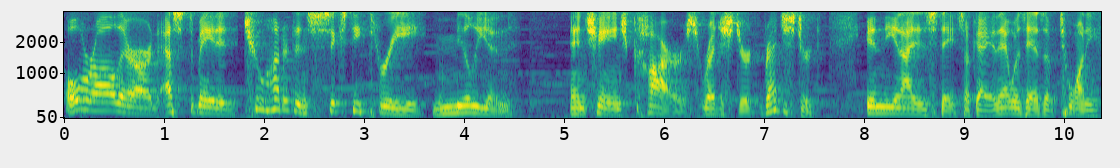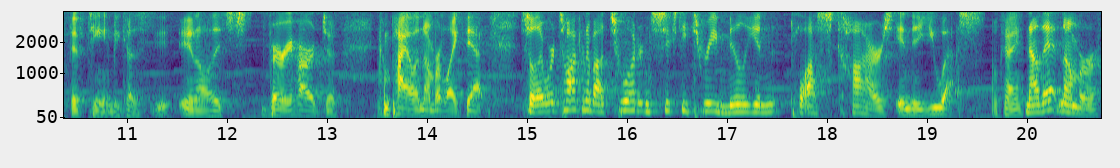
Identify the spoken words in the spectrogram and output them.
Overall, there are an estimated 263 million and change cars registered registered in the United States. Okay, and that was as of 2015 because you know it's very hard to compile a number like that. So we're talking about 263 million plus cars in the U.S. Okay, now that number,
